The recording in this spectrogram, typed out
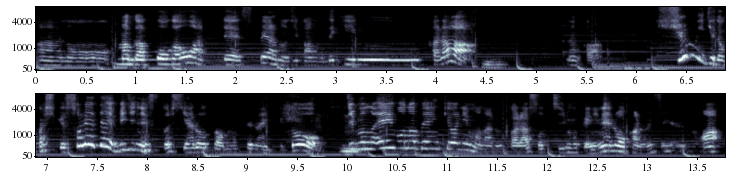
あの、まあ、学校が終わってスペアの時間もできるから、うん、なんか趣味っていうのかしいけどそれでビジネスとしてやろうとは思ってないけど、自分の英語の勉強にもなるからそっち向けにねローカルの人にやるのは。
